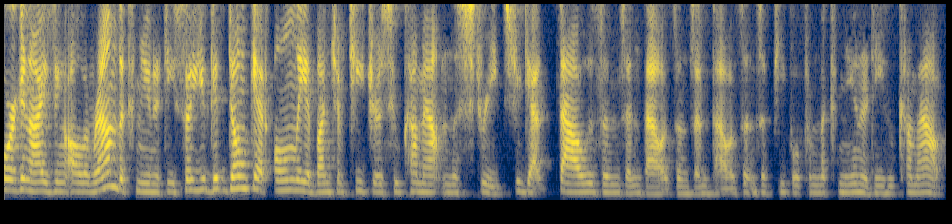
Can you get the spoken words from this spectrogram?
organizing all around the community. So you get, don't get only a bunch of teachers who come out in the streets. You get thousands and thousands and thousands of people from the community who come out.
